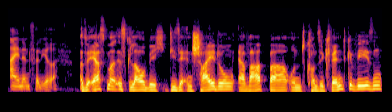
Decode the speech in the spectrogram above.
einen Verlierer? Also erstmal ist, glaube ich, diese Entscheidung erwartbar und konsequent gewesen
